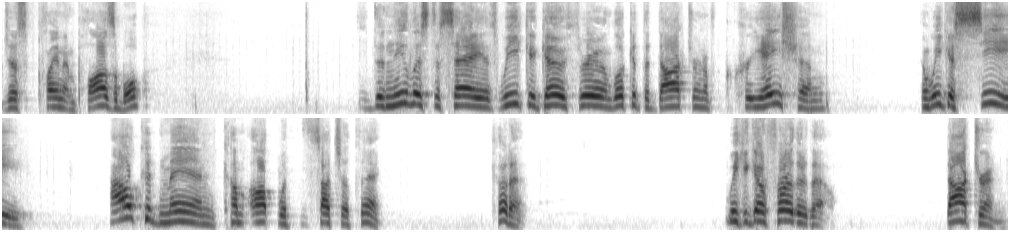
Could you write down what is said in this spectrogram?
just plain implausible. The needless to say is we could go through and look at the doctrine of creation and we could see how could man come up with such a thing? Couldn't. We could go further though. Doctrine,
